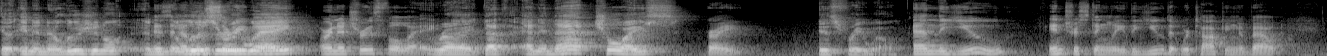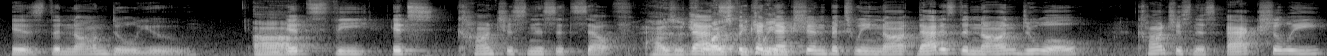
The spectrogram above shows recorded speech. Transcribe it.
in an illusional, an is an illusory, way. or in a truthful way Right. That and in that choice right is free will. And the you, interestingly, the you that we're talking about is the non-dual you. Ah, It's the it's consciousness itself. has a choice. That's choice the between connection between not that is the non-dual consciousness actually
